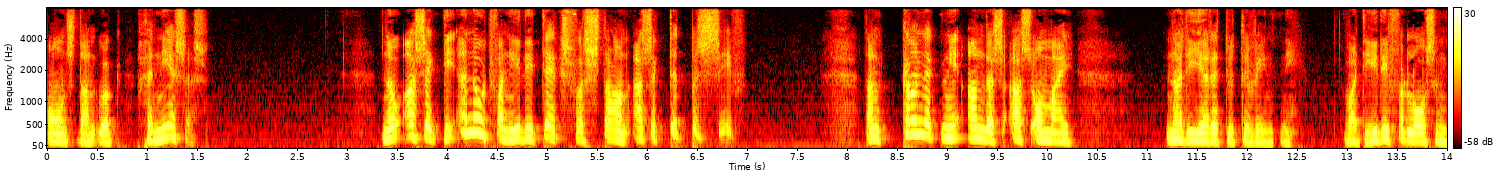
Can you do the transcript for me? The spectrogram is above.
ons dan ook genees is. Nou as ek die inhoud van hierdie teks verstaan, as ek dit besef, dan kan ek nie anders as om my na die Here toe te wend nie wat hierdie verlossing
